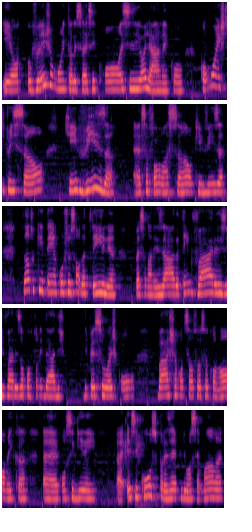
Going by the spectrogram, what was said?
E eu, eu vejo muito a Alicerce com esse olhar, né? Com, como uma instituição que visa essa formação, que visa tanto que tem a construção da trilha personalizada, tem várias e várias oportunidades de pessoas com baixa condição socioeconômica é, conseguirem é, esse curso, por exemplo, de uma semana,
